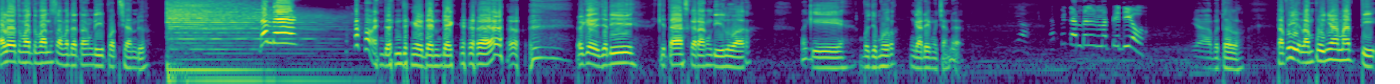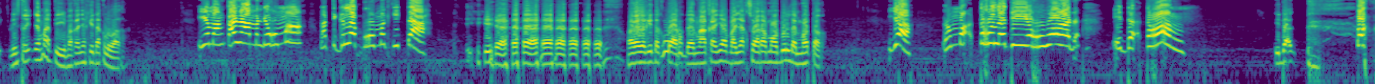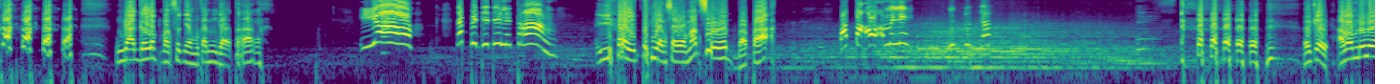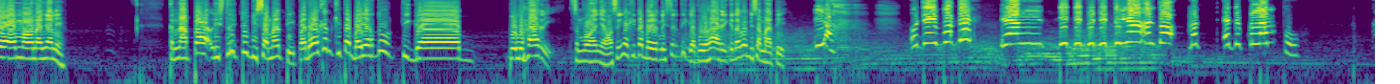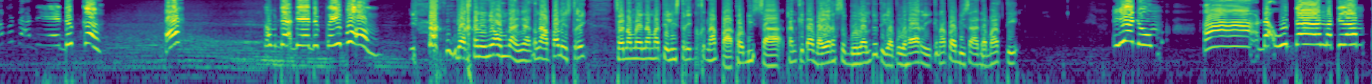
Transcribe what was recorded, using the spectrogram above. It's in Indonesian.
Halo teman-teman, selamat datang di Potsyandu. Dendeng ya dendeng. Oke, jadi kita sekarang di luar lagi berjemur, nggak ada yang bercanda. Ya, tapi tampil video. Ya betul. Tapi lampunya mati, listriknya mati, makanya kita keluar. Iya makanya di rumah mati gelap rumah kita. Iya. makanya kita keluar dan makanya banyak suara mobil dan motor. Iya, rumah tuh di luar tidak terang. Tidak Nggak gelap maksudnya, bukan nggak terang. Iya, tapi di sini terang. Iya, itu yang saya maksud, Bapak. Bapak oh ini itu ya. Oke, abang dulu om mau nanya nih. Kenapa listrik tuh bisa mati? Padahal kan kita bayar tuh 30 hari semuanya. Maksudnya kita bayar listrik 30 hari. Kenapa bisa mati? Iya. Udah ibu deh yang di situ situnya untuk hidup ke lampu. Apa tak dihidup ke? Eh? Apa tak dihidup ke? Enggak kan ini om nanya kenapa listrik fenomena mati listrik itu kenapa? Kok bisa? Kan kita bayar sebulan tuh 30 hari. Kenapa bisa ada mati? Iya dong. Ah, ada udan mati lampu.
